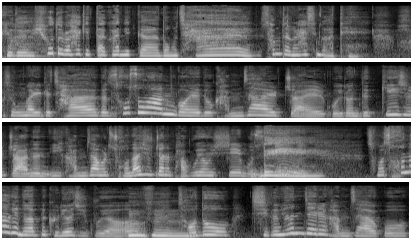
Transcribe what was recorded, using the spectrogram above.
그래도 아. 효도를 하겠다고 하니까 너무 잘 성장을 하신 것 같아. 어, 정말 이게 작은 소소한 거에도 감사할 줄 알고 이런 느끼실 줄 아는 이 감사함을 전하실 줄 아는 박우영 씨의 모습이 네. 정말 선하게 눈앞에 그려지고요. 음흠. 저도 지금 현재를 감사하고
